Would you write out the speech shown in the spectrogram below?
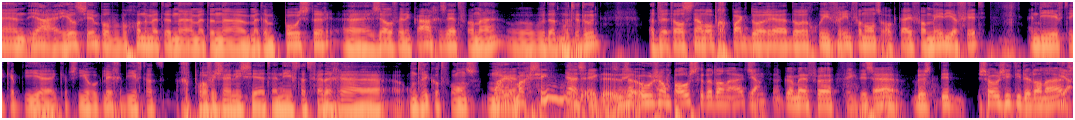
En ja, heel simpel. We begonnen met een, uh, met een, uh, met een poster, uh, zelf in elkaar gezet van hoe we dat moeten doen. Dat werd al snel opgepakt door, door een goede vriend van ons, Octave van Mediafit. En die heeft, ik heb, die, ik heb ze hier ook liggen, die heeft dat geprofessionaliseerd en die heeft dat verder ontwikkeld voor ons. Mooi. Mag ik zien? Ja, zeker. zeker. Hoe zo'n poster er dan uitziet? Ja. Dan kunnen we even. Zeker, dit de... dus dit, zo ziet hij er dan uit? Ja,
